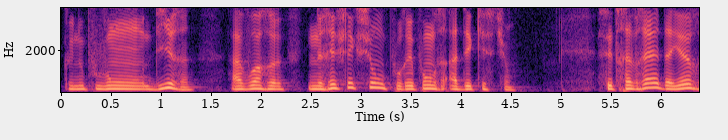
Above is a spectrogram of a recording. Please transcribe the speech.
que nous pouvons dire, avoir euh, une réflexion pour répondre à des questions. C'est très vrai d'ailleurs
